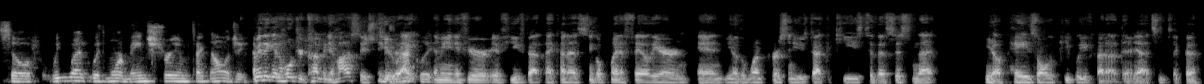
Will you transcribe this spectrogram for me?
so if we went with more mainstream technology. I mean, they can hold your company hostage too, exactly. right? I mean, if you're if you've got that kind of single point of failure, and, and you know the one person who's got the keys to the system that you know, pays all the people you've got out there. Yeah, it seems like a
